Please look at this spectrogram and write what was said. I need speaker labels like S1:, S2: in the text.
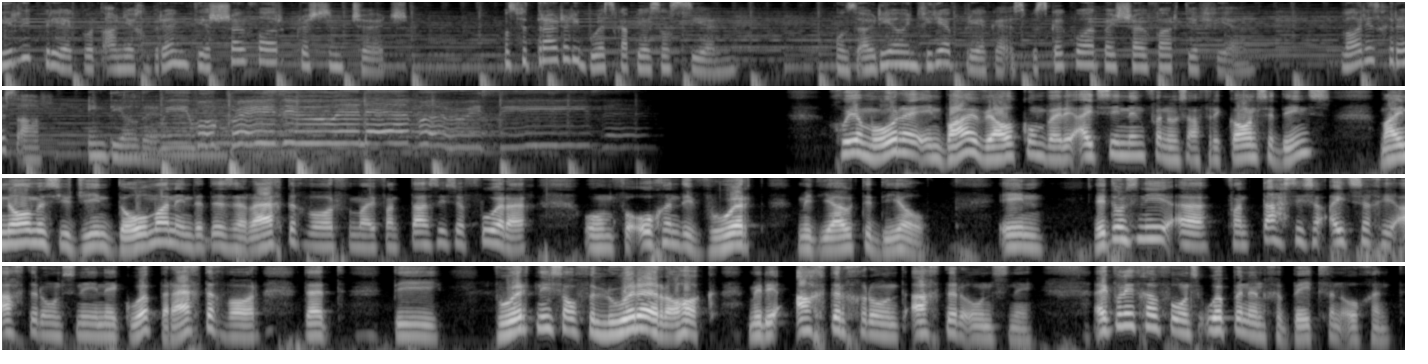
S1: Hierdie preek word aan jou gebring deur Shofar Christian Church. Ons vertrou dat die boodskap jou sal seën. Ons audio en video preke is beskikbaar by Shofar TV. Laat dit gerus af en deel dit.
S2: We will praise you in every season.
S3: Goeiemôre en baie welkom by die uitsending van ons Afrikaanse diens. My naam is Eugene Dolman en dit is regtig waar vir my fantastiese voorreg om ver oggend die woord met jou te deel. En het ons nie 'n fantastiese uitsig hier agter ons nie en ek hoop regtig waar dat die woord nie sal verlore raak met die agtergrond agter ons nie. Ek wil net gou vir ons open in gebed vanoggend.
